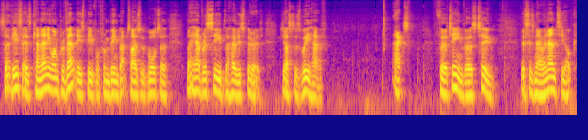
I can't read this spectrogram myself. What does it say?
So he says, Can anyone prevent these people from being baptized with water? They have received the Holy Spirit, just as we have. Acts 13, verse 2. This is now in Antioch,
